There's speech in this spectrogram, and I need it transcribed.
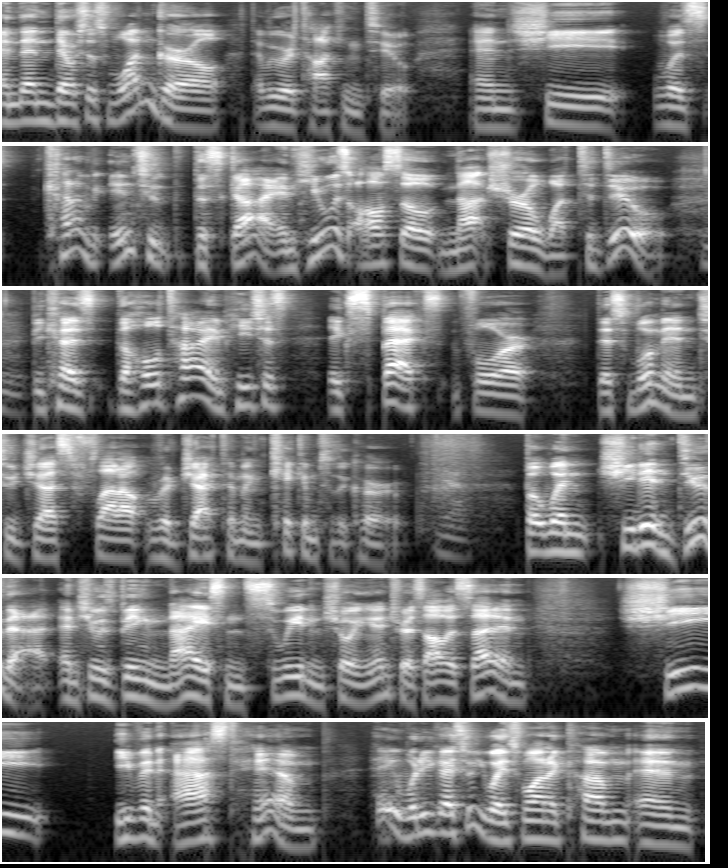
And then there was this one girl that we were talking to, and she was kind of into this guy, and he was also not sure what to do hmm. because the whole time he just expects for this woman to just flat out reject him and kick him to the curb. Yeah. But when she didn't do that and she was being nice and sweet and showing interest, all of a sudden she even asked him, Hey, what do you guys do? You guys want to come and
